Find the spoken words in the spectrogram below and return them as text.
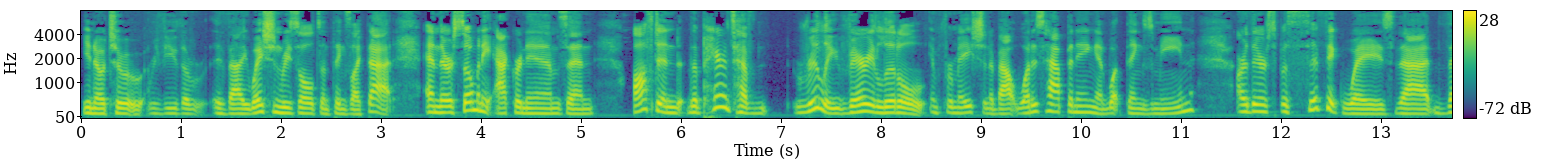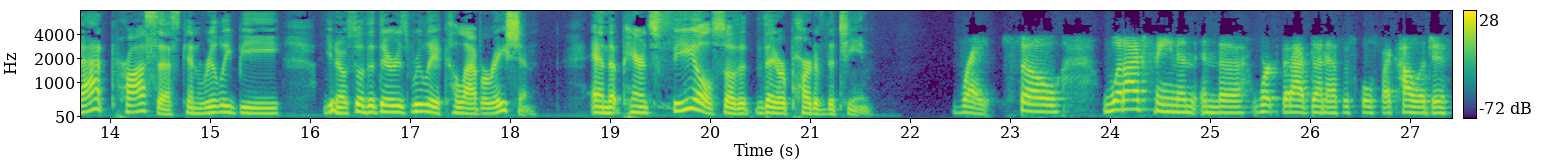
you know, to review the evaluation results and things like that. And there are so many acronyms and often the parents have really very little information about what is happening and what things mean. Are there specific ways that that process can really be, you know, so that there is really a collaboration and that parents feel so that they are part of the team? Right. So what I've seen in, in the work that I've done as a school psychologist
